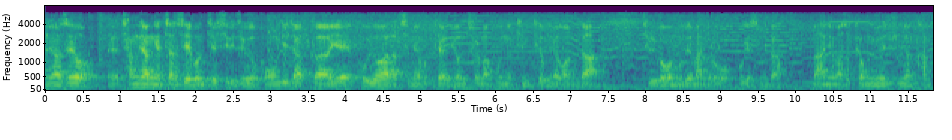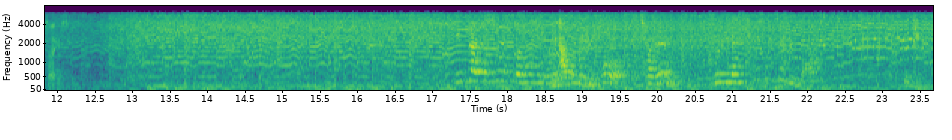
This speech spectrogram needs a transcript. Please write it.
안녕하세요. 네, 창작예찬 세 번째 시리즈 홍기 작가의 고요한 아침의 호텔 연출을 맡고 있는 김태훈이라고 합니다. 즐거운 무대 만들어 보겠습니다. 많이 와서 격려해 주시면 감사하겠습니다. 일단은 소유권은 우리 아버님이고 저는 유일한 상속자입니다. 그렇지.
